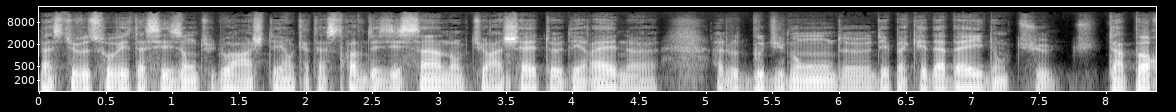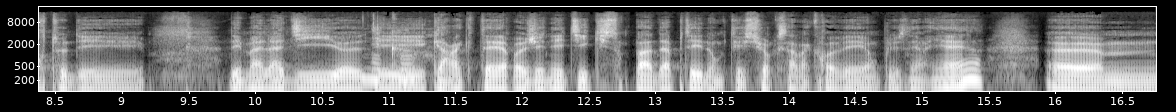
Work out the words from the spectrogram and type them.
bah, si tu veux sauver ta saison, tu dois racheter en catastrophe des essaims, donc tu rachètes euh, des reines euh, à l'autre bout du monde, euh, des paquets d'abeilles, donc tu tu t'apportes des des maladies, euh, des caractères euh, génétiques qui sont pas adaptés, donc tu es sûr que ça va crever en plus derrière. Euh,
